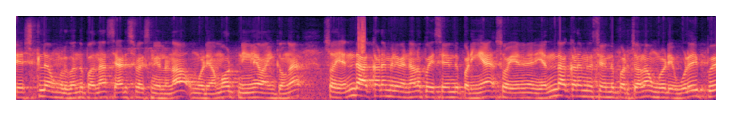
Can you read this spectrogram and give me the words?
டெஸ்ட்டில் உங்களுக்கு வந்து பார்த்தீங்கன்னா சாட்டிஸ்ஃபேக்ஷன் இல்லைன்னா உங்களுடைய அமௌண்ட் நீங்களே வாங்கிக்கோங்க. ஸோ எந்த அகாடமியில் வேணாலும் போய் சேர்ந்து படிங்க. ஸோ எந்த அகாடமியில் சேர்ந்து படித்தாலும் உங்களுடைய உழைப்பு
